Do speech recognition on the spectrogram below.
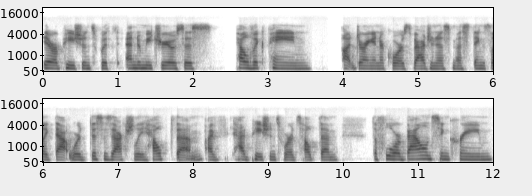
there are patients with endometriosis, pelvic pain, uh, during intercourse, vaginismus, things like that, where this has actually helped them. I've had patients where it's helped them the flora balancing cream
